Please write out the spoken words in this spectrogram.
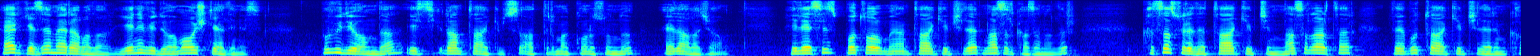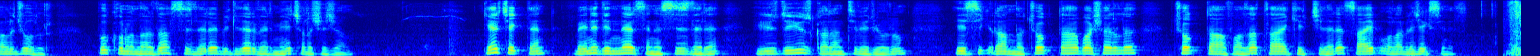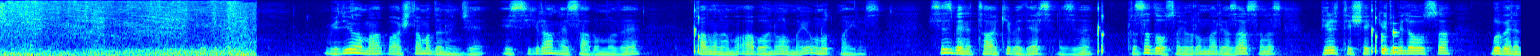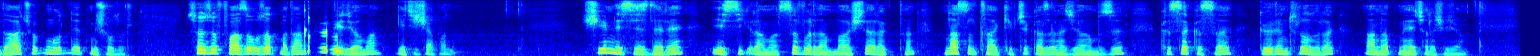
Herkese merhabalar. Yeni videoma hoş geldiniz. Bu videomda Instagram takipçisi arttırmak konusunu ele alacağım. Hilesiz bot olmayan takipçiler nasıl kazanılır? Kısa sürede takipçim nasıl artar ve bu takipçilerim kalıcı olur? Bu konularda sizlere bilgiler vermeye çalışacağım. Gerçekten beni dinlerseniz sizlere %100 garanti veriyorum. Instagram'da çok daha başarılı, çok daha fazla takipçilere sahip olabileceksiniz. Videoma başlamadan önce Instagram hesabımı ve kanalıma abone olmayı unutmayınız. Siz beni takip ederseniz ve kısa da olsa yorumlar yazarsanız bir teşekkür bile olsa bu beni daha çok mutlu etmiş olur. Sözü fazla uzatmadan videoma geçiş yapalım. Şimdi sizlere Instagram'a sıfırdan başlayaraktan nasıl takipçi kazanacağımızı kısa kısa görüntülü olarak anlatmaya çalışacağım.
